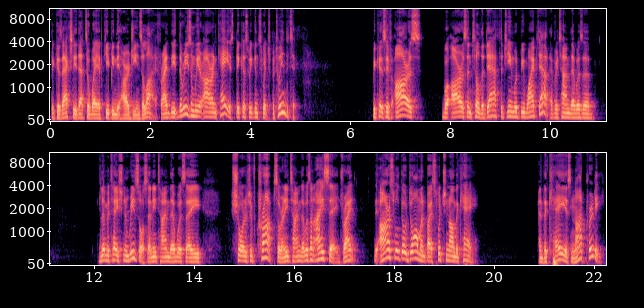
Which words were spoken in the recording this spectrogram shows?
because actually that's a way of keeping the R genes alive, right? The, the reason we are R and K is because we can switch between the two. Because if R's were R's until the death, the gene would be wiped out every time there was a limitation in resource, anytime there was a shortage of crops, or anytime there was an ice age, right? The R's will go dormant by switching on the K. And the K is not pretty.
